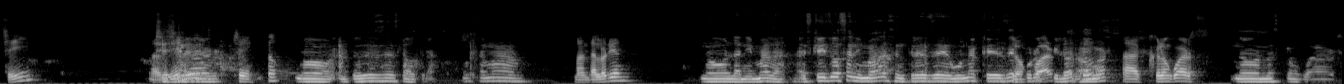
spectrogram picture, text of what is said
¿Sí? ¿La Sí, sí, sí. No, entonces esa es la otra. ¿Cómo se llama? ¿Mandalorian? No, la animada. Es que hay dos animadas en 3D. Una que es de Clone puros Wars, pilotos. Clone Wars. Ah, Clone Wars. No, no es Clone Wars.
